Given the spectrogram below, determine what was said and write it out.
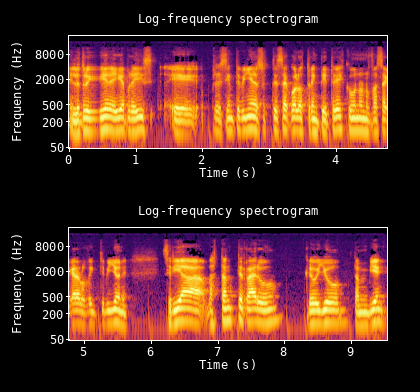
El otro día leía por ahí, eh, presidente Piñera, si usted sacó a los 33, ¿cómo no nos va a sacar a los 20 millones? Sería bastante raro, creo yo, también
